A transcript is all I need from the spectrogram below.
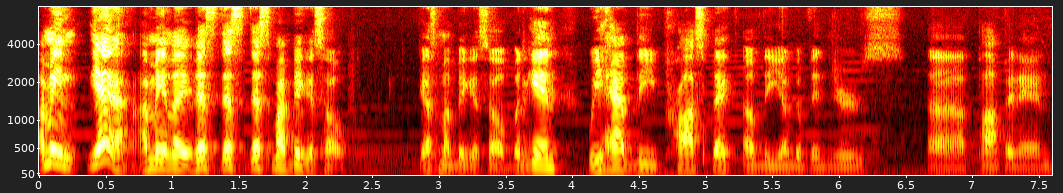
I mean, yeah. I mean, like that's that's that's my biggest hope. That's my biggest hope. But again, we have the prospect of the Young Avengers uh, popping in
